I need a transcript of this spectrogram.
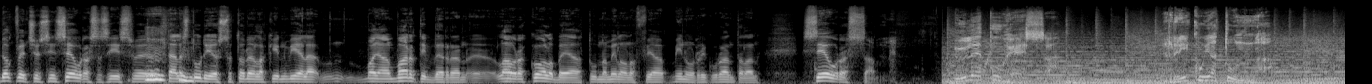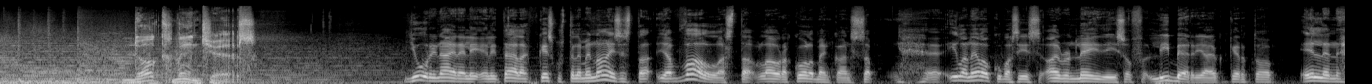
Doc Venturesin seurassa, siis mm. täällä studiossa todellakin vielä vajaan vartin verran Laura Kolbe ja Tunna Milonoff ja minun Riku Rantalan seurassamme. Yle puheessa. Riku ja Tunna. Doc Ventures. Juuri näin, eli, eli täällä keskustelemme naisesta ja vallasta Laura Kolmen kanssa. Illan elokuva siis Iron Ladies of Liberia, joka kertoo Ellen äh,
